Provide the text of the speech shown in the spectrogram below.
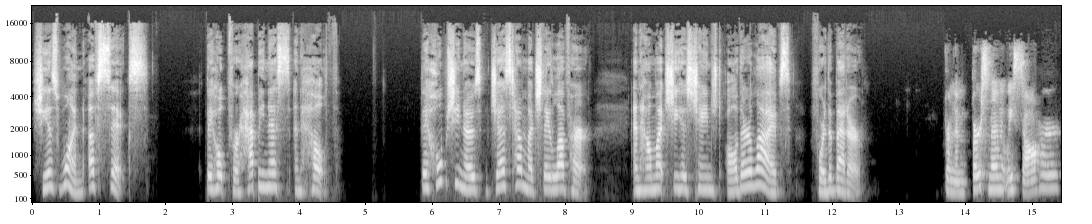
She is one of six. They hope for happiness and health. They hope she knows just how much they love her and how much she has changed all their lives for the better. From the first moment we saw her,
